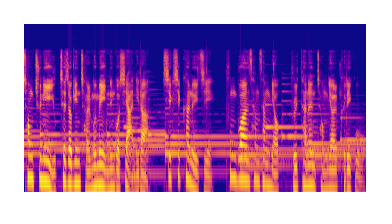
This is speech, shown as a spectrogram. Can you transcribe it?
청춘이 육체적인 젊음에 있는 것이 아니라 씩씩한 의지, 풍부한 상상력, 불타는 정열 그리고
